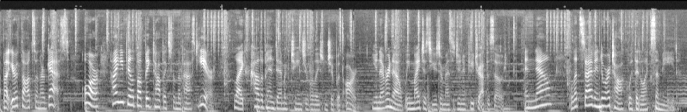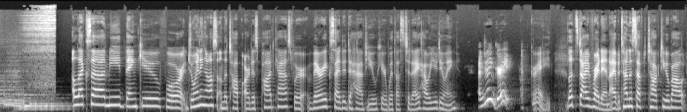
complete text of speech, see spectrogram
about your thoughts on our guests or how you feel about big topics from the past year, like how the pandemic changed your relationship with art. You never know, we might just use your message in a future episode. And now, let's dive into our talk with Alexa Meade. Alexa Meade, thank you for joining us on the Top Artist podcast. We're very excited to have you here with us today. How are you doing? I'm doing great. Great. Let's dive right in. I have a ton of stuff to talk to you about.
